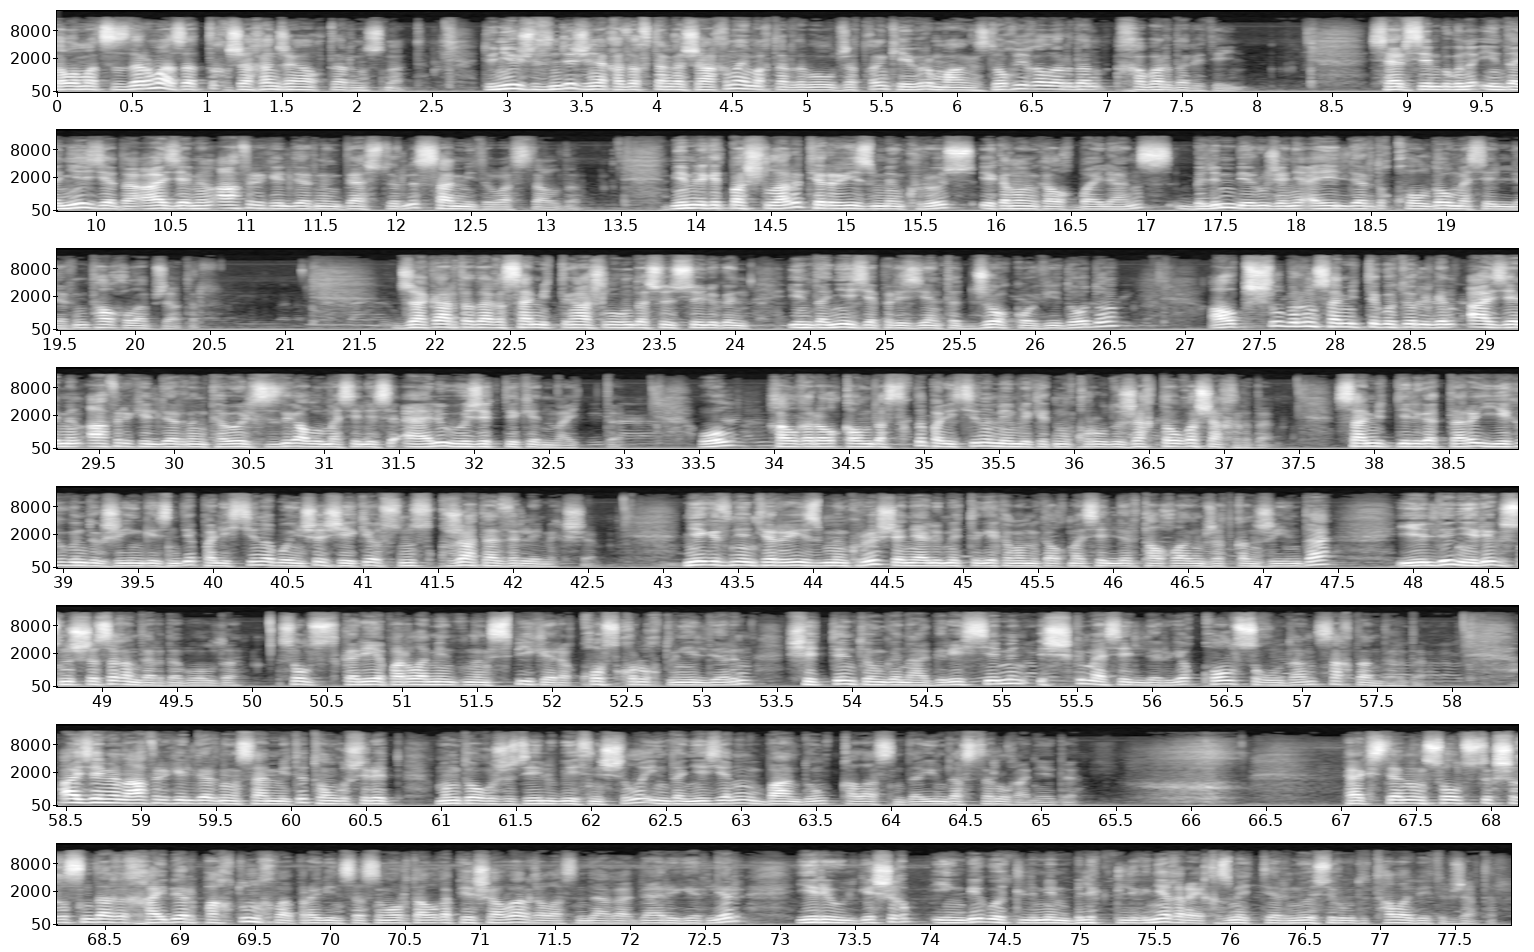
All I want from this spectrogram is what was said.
саламатсыздар ма азаттық жаһан жаңалықтарын ұсынады. Дүние жүзінде және қазақстанға жақын аймақтарда болып жатқан кейбір маңызды оқиғалардан хабардар етейін. Сәрсенбі күні индонезияда азия мен африка елдерінің дәстүрлі саммиті басталды. Мемлекет басшылары терроризммен күрес экономикалық байланыс білім беру және әйелдерді қолдау мәселелерін талқылап жатыр. Джакартадағы саммиттің ашылуында сөз сөйлеген индонезия президенті джоко видодо алпыс жыл бұрын саммитте көтерілген азия мен африка елдерінің тәуелсіздік алу мәселесі әлі өзекті екенін айтты. Ол халықаралық қауымдастықты палестина мемлекетін құруды жақтауға шақырды. Саммит делегаттары екі күндік жиын кезінде палестина бойынша жеке ұсыныс құжат әзірлемекші. Негізінен терроризммен күрес және әлеуметтік экономикалық мәселелер талқыланып жатқан жиында елден ерек ұсыныс жасағандар да болды. Солтүстік корея парламентінің спикері қос құрлықтың елдерін шеттен төнген агрессия мен ішкі мәселелерге қол сұғудан сақтандырды. Азия мен африка елдерінің саммиті тұңғыш рет 1955 жылы индонезияның бандунг қаласында ұйымдастырылған еді. Пәкістанның солтүстік шығысындағы хайбер пахтунхва провинциясының орталығы пешавар қаласындағы дәрігерлер ереуілге шығып еңбек өтілі мен біліктілігіне қарай қызметтерін өсіруді талап етіп жатыр.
